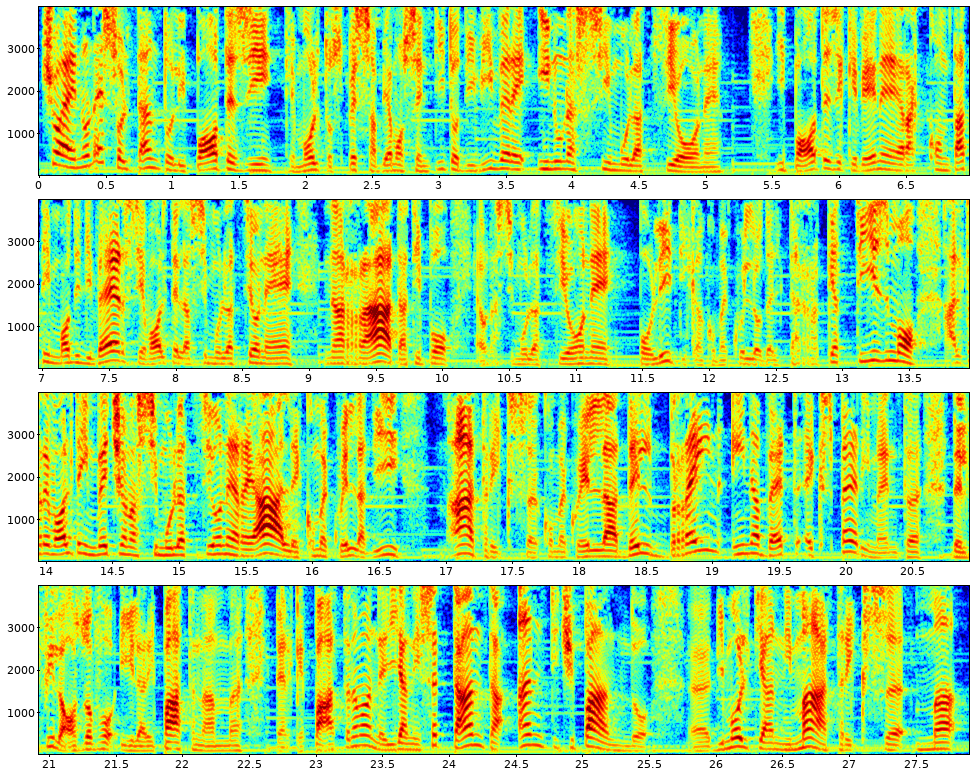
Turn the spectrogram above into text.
Cioè non è soltanto l'ipotesi che molto spesso abbiamo sentito di vivere in una simulazione, ipotesi che viene raccontata in modi diversi, a volte la simulazione è narrata, tipo è una simulazione politica come quello del terrapiattismo, altre volte invece è una simulazione reale come quella di Matrix, come quella del Brain in a Vet Experiment del filosofo Hilary Putnam, perché Putnam negli anni 70, anticipando eh, di molti anni Matrix, ma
